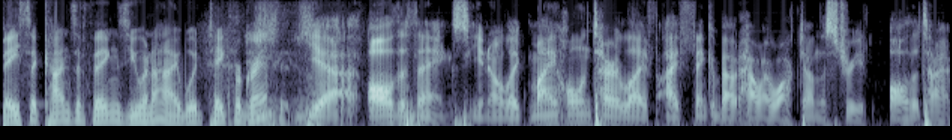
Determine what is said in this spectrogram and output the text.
basic kinds of things you and I would take for granted. Yeah, all the things. You know, like my whole entire life, I think about how I walk down the street all the time.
